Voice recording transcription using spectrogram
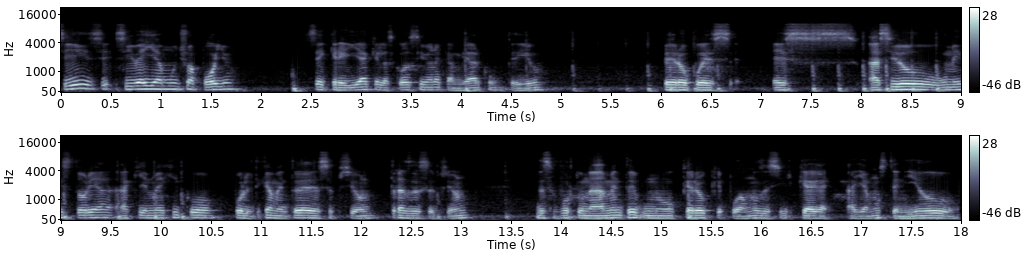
sí, sí, veía mucho apoyo. Se creía que las cosas iban a cambiar, como te digo. Pero pues es, ha sido una historia aquí en México políticamente de decepción tras decepción. Desafortunadamente no creo que podamos decir que hayamos tenido,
